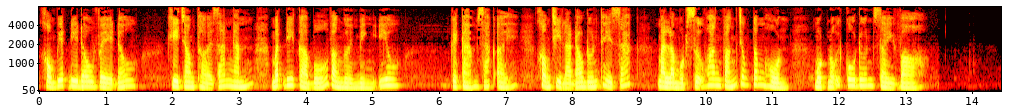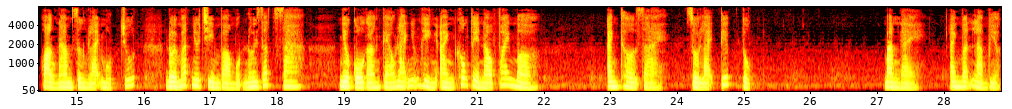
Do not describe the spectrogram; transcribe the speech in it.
không biết đi đâu về đâu, khi trong thời gian ngắn mất đi cả bố và người mình yêu. Cái cảm giác ấy không chỉ là đau đớn thể xác, mà là một sự hoang vắng trong tâm hồn, một nỗi cô đơn dày vò. Hoàng Nam dừng lại một chút, đôi mắt như chìm vào một nơi rất xa, như cố gắng kéo lại những hình ảnh không thể nào phai mờ. Anh thở dài, rồi lại tiếp tục. Ban ngày, anh vẫn làm việc,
